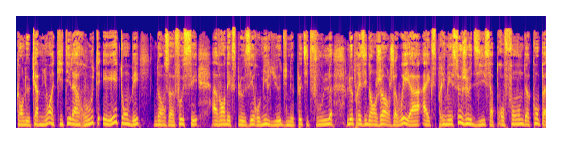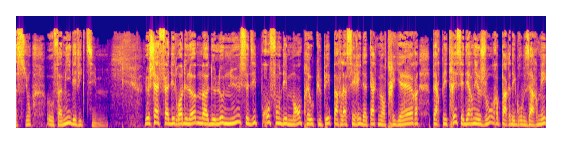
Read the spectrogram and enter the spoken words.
quand le camion a quitté la route et est tombé dans un fossé avant d'exploser au milieu d'une petite foule. Le président Georges Weah a exprimé ce jeudi sa profonde compassion aux familles des victimes. Le chef des droits de l'homme de l'ONU se dit profondément préoccupé par la série d'attaques meurtrières perpétrées ces derniers jours par des groupes armés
